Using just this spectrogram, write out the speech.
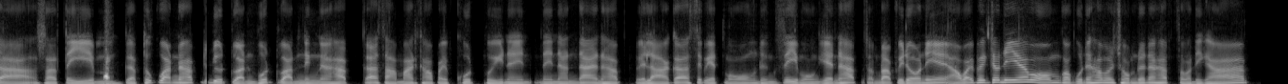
จะสตรีมเกือบทุกวันนะครับ หยุดวันพุธวันหนึ่งนะครับ ก็สามารถเข้าไปพูดคุยในในนั้นได้นะครับ เวลาก็ 11 โมงถึง 4 โมงเย็นนะครับสำหรับวิดีโอนี้เอาไว้เพียงเท่านี้ครับผมขอบคุณที่เข้ามาชมด้วยนะครับ สวัสดีครับ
